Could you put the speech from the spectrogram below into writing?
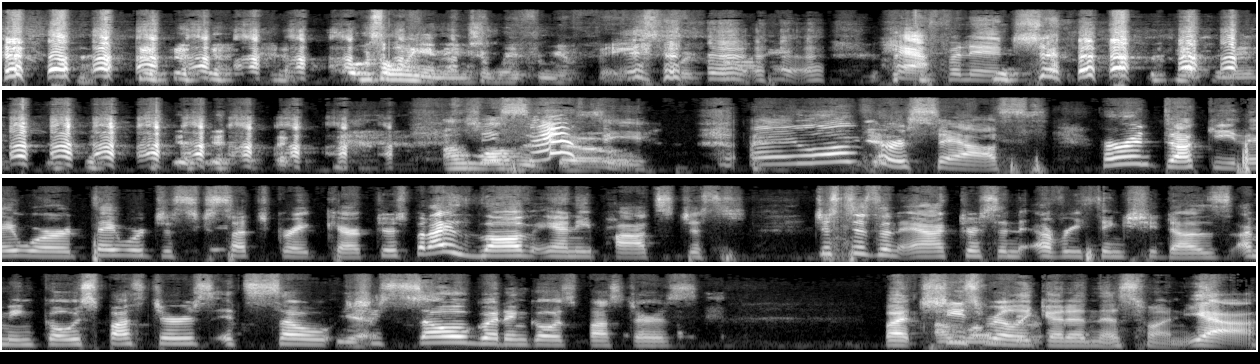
it was only an inch away from your face. Half an inch. Half an inch. I love She's it sassy. though. I love her sass. Her and Ducky, they were they were just such great characters. But I love Annie Potts just just as an actress and everything she does. I mean, Ghostbusters. It's so yes. she's so good in Ghostbusters but she's really her. good in this one. Yeah.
